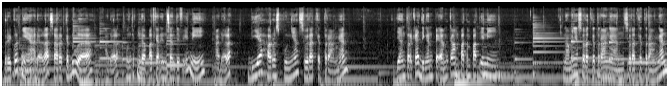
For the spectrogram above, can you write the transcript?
Berikutnya adalah syarat kedua adalah untuk mendapatkan insentif ini adalah dia harus punya surat keterangan yang terkait dengan PMK 44 ini. Namanya surat keterangan. Surat keterangan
